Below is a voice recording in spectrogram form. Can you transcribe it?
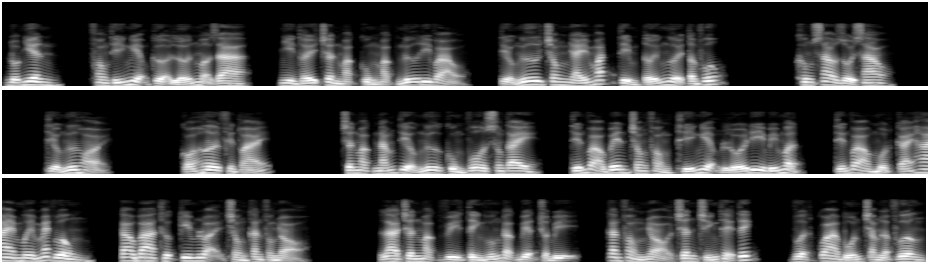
Đột nhiên, phòng thí nghiệm cửa lớn mở ra, nhìn thấy trần mặc cùng mặc nữ đi vào, tiểu ngư trong nháy mắt tìm tới người tâm phúc. Không sao rồi sao? Tiểu ngư hỏi. Có hơi phiền thoái. Trần mặc nắm tiểu ngư cùng vô song tay, tiến vào bên trong phòng thí nghiệm lối đi bí mật tiến vào một cái hai mươi mét vuông, cao ba thước kim loại trong căn phòng nhỏ. Là trần mặc vì tình huống đặc biệt chuẩn bị, căn phòng nhỏ chân chính thể tích vượt qua bốn trăm lập phương.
